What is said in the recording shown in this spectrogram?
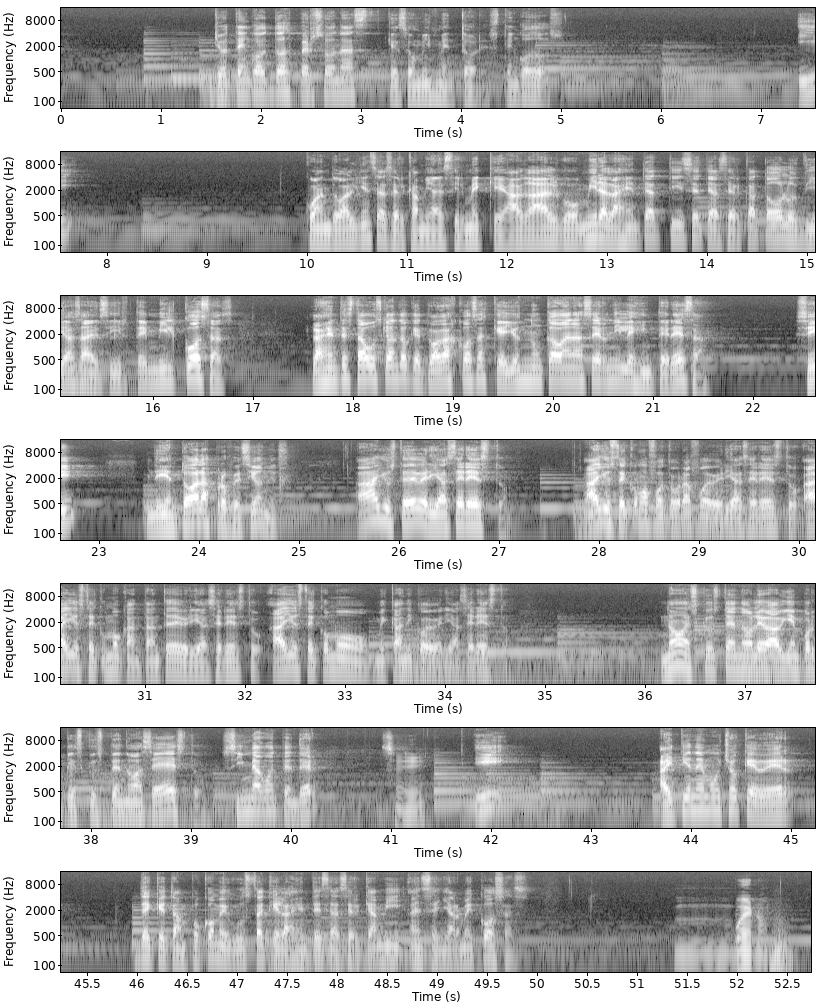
Yo tengo dos personas que son mis mentores, tengo dos. Y cuando alguien se acerca a mí a decirme que haga algo, mira, la gente a ti se te acerca todos los días a decirte mil cosas. La gente está buscando que tú hagas cosas que ellos nunca van a hacer ni les interesa. ¿Sí? ni en todas las profesiones. Ay, usted debería hacer esto. Ay, usted como fotógrafo debería hacer esto. Ay, usted como cantante debería hacer esto. Ay, usted como mecánico debería hacer esto. No, es que usted no le va bien porque es que usted no hace esto. ¿Sí me hago entender? Sí. Y ahí tiene mucho que ver de que tampoco me gusta que la gente se acerque a mí a enseñarme cosas. Mm, bueno,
